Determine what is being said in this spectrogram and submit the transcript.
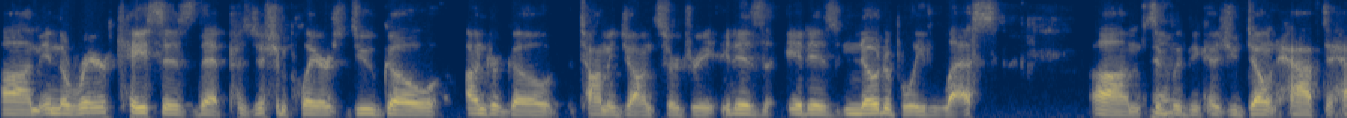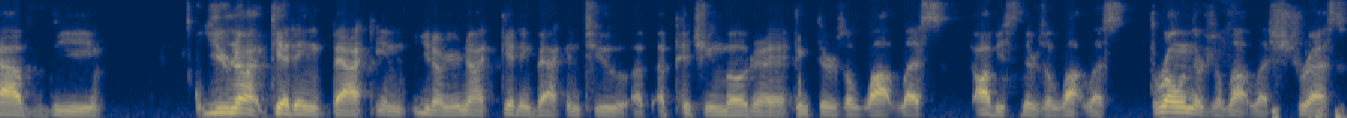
Um, in the rare cases that position players do go undergo Tommy John surgery, it is it is notably less, um, simply yeah. because you don't have to have the you're not getting back in you know you're not getting back into a, a, pitching mode. And i think there's a lot less obviously there's a lot less throwing there's a lot less stress.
